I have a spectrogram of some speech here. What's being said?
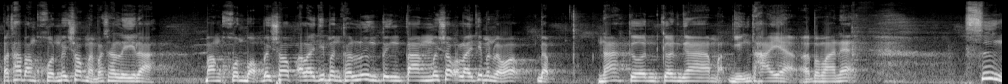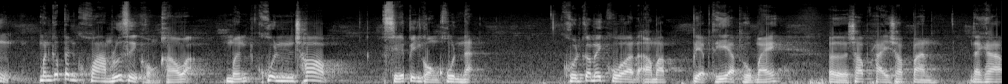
แล้วถ้าบางคนไม่ชอบใหม่พัชรีล่ะ บางคนบอกไม่ชอบอะไรที่มันทะลึ่งตึงตัง ไม่ชอบอะไรที่มันแบบว่าแบบนะเกินเกินงามหญิงไทยอะประมาณนี้ซึ่งมันก็เป็นความรู้สึกของเขาอะเหมือนคุณชอบศิลปินของคุณน่ะ คุณก็ไม่ควรเอามาเปรียบเทียบถูกไหมเออชอบใครชอบมันนะครับ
